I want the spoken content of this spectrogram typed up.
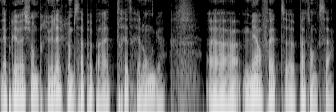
la privation de privilèges comme ça peut paraître très très longue, euh, mais en fait, euh, pas tant que ça.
